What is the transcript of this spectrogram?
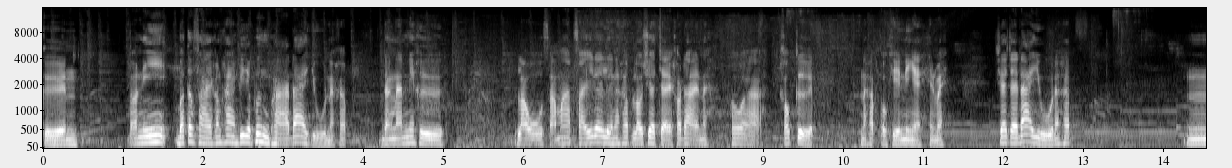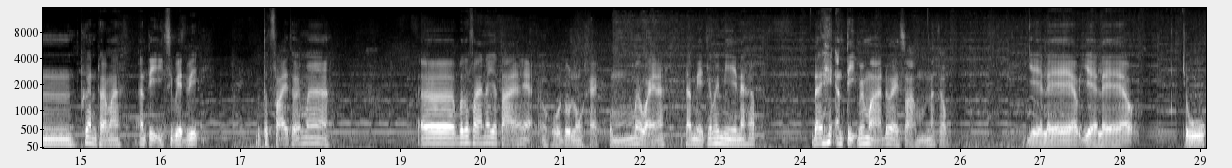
เกิน ตอนนี้บัตเตอร์ไฟค่อนข้างที่จะพึ่งพาได้อยู่นะครับ ดังนั้นนี่คือ เราสามารถไฟได้เลยนะครับ เราเชื่อใจเขาได้นะ เพราะว่าเขาเกิดนะครับ โอเคนี่ไงเห็นไหมเชื่อใจได้อยู่นะครับอืมเพื่อนถอยมาอันติอีก 11 วิบัตเตอร์ไฟถอยมาเอ่อบัตเตอร์ไฟน่าจะตายเนี่ยโอ้โหโดนลงแขกผมไม่ไหวนะดาเมจยังไม่มีนะครับ ได้อันติไม่มาด้วยสามนะครับแย่แล้วแย่แล้วจุก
